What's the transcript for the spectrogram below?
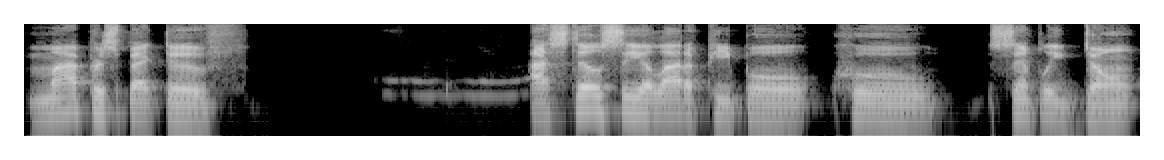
my perspective I still see a lot of people who simply don't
